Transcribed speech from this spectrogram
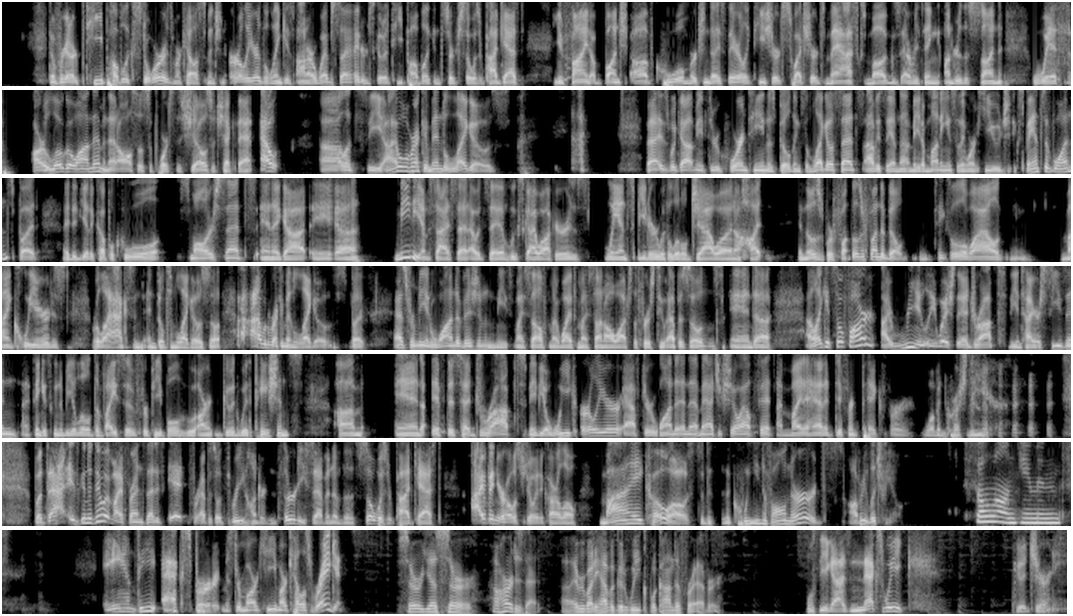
Don't forget our TeePublic store, as Marcellus mentioned earlier. The link is on our website, or just go to TeePublic and search So Wizard Podcast. You can find a bunch of cool merchandise there, like t-shirts, sweatshirts, masks, mugs, everything under the sun with our logo on them, and that also supports the show. So check that out. Uh, let's see. I will recommend Legos. that is what got me through quarantine was building some Lego sets. Obviously, I'm not made of money, so they weren't huge, expansive ones, but I did get a couple cool smaller sets, and I got a uh, medium sized set, I would say, of Luke Skywalker's land speeder with a little Jawa and a hut. And those were fun. Those are fun to build. It takes a little while, mind clear, just relax and, and build some Legos. So I, I would recommend Legos. But as for me and WandaVision, me, myself, my wife, and my son all watched the first two episodes. And uh, I like it so far. I really wish they had dropped the entire season. I think it's going to be a little divisive for people who aren't good with patience. Um, and if this had dropped maybe a week earlier after Wanda in that magic show outfit, I might have had a different pick for Woman Crush of the Year. but that is going to do it, my friends. That is it for episode 337 of the So Wizard podcast. I've been your host, Joey DiCarlo. My co host, the queen of all nerds, Aubrey Litchfield. So long, humans. And the expert, Mr. Marquis Marcellus Reagans. Sir, yes, sir. How hard is that? Uh, everybody have a good week. Wakanda forever. We'll see you guys next week. Good journey.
